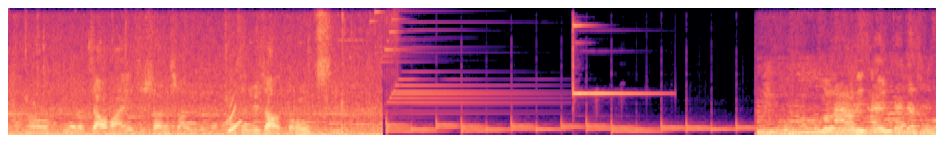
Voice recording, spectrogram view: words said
然后那个脚踝也是酸酸的。我先去找东西。们来到梨泰院，这家叫什么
